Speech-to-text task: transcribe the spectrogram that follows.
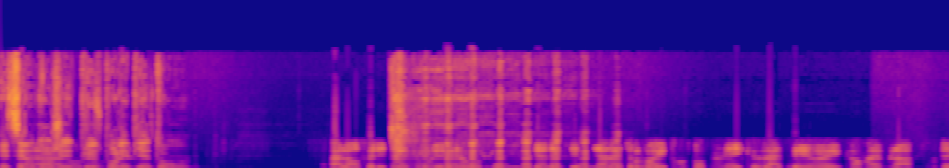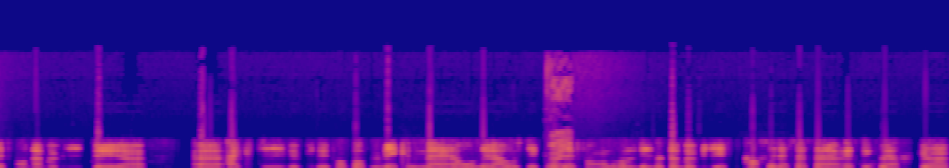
Et c'est un danger de euh, plus pour les piétons. Hein. Alors, c'est les piétons et les vélos. Bien, bien, naturellement, les transports publics. La TE est quand même là pour défendre la mobilité euh, euh, active et puis les transports publics, mais on est là aussi pour défendre les automobilistes quand c'est nécessaire. Et c'est clair que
